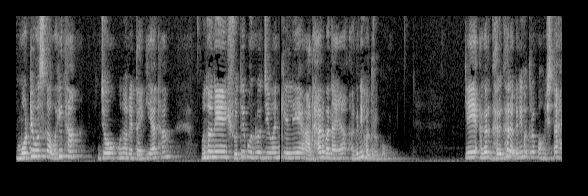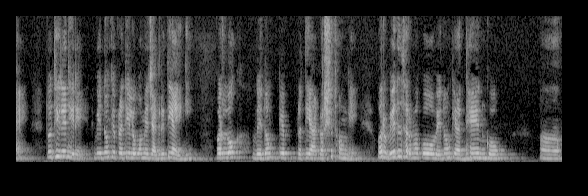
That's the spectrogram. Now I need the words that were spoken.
मोटिव उसका वही था जो उन्होंने तय किया था। उन्होंने श्रुति पुनरुज्जीवन के लिए आधार बनाया अग्निहोत्र को कि अगर घर घर अग्निहोत्र पहुँचता है तो धीरे धीरे वेदों के प्रति लोगों में जागृति आएगी और लोग वेदों के प्रति आकर्षित होंगे और वेद धर्म को, वेदों के अध्ययन को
